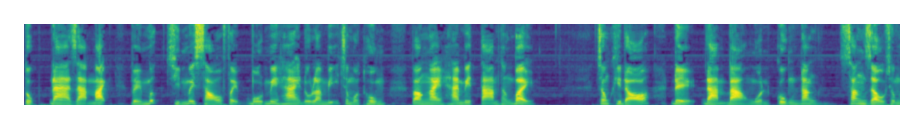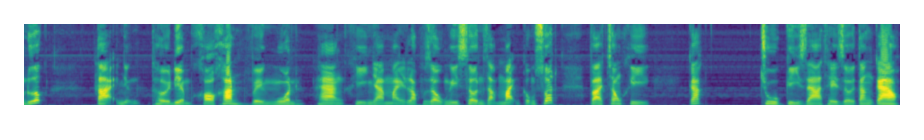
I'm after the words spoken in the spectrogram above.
tục đà giảm mạnh về mức 96,42 đô la Mỹ cho một thùng vào ngày 28 tháng 7. Trong khi đó, để đảm bảo nguồn cung năng xăng dầu trong nước tại những thời điểm khó khăn về nguồn hàng khi nhà máy lọc dầu Nghi Sơn giảm mạnh công suất và trong khi các chu kỳ giá thế giới tăng cao,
